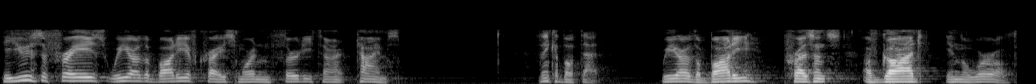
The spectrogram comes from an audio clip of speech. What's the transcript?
he used the phrase, We are the body of Christ, more than 30 th- times. Think about that. We are the body presence of God in the world.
